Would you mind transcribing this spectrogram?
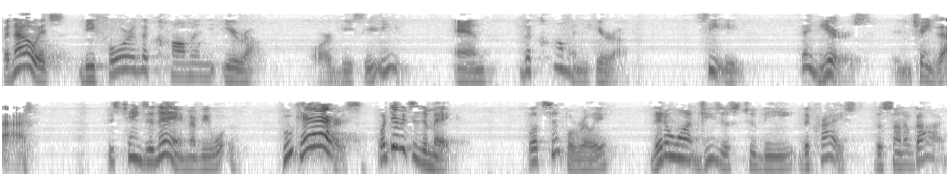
But now it's before the common era, or BCE, and the common era, CE. Same years. Didn't change that. Just change the name. I mean, who cares? What difference does it make? Well, it's simple, really. They don't want Jesus to be the Christ, the Son of God.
